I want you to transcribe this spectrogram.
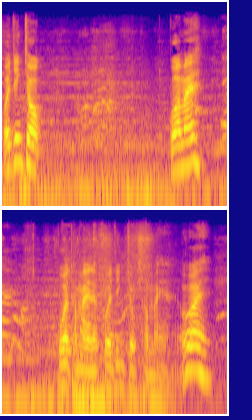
กลัวจิ้งจก กลัวไหม กลัว กลัวทำไมล่ะ กลัวจิ้งจกทำไมอะ โอ้ยก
